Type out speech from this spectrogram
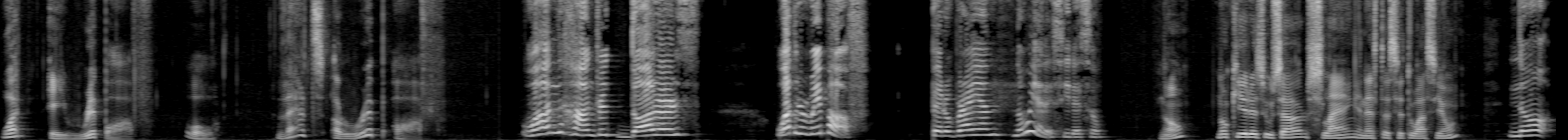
what a rip-off. Oh, that's a rip-off. $100. What a rip-off. Pero Brian, no voy a decir eso. ¿No? ¿No quieres usar slang en esta situación? No,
